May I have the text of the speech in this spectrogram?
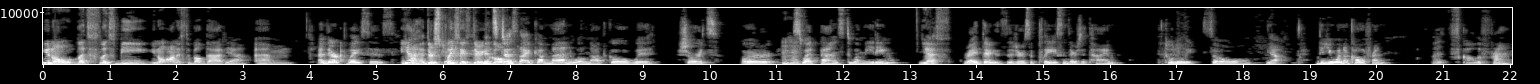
you know, let's, let's be, you know, honest about that. Yeah. Um, and there are places. Yeah, there's places. There you it's go. It's just like a man will not go with shorts or mm-hmm. sweatpants to a meeting. Yes right? There's there's a place and there's a time. Totally. So yeah. Do you want to call a friend? Let's call a friend.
